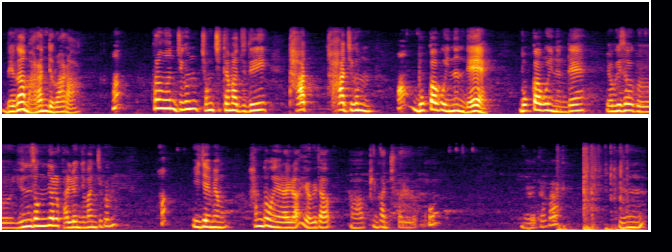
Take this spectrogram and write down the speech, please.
내가 말한 대로 하라. 어? 그러면 지금 정치 테마주들이 다, 다 지금 어? 못 가고 있는데 못 가고 있는데 여기서 그 윤석열 관련주만 지금 어? 이재명 한동훈이라 여기다 어, 빈칸 추가를 넣고 여기다가 윤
